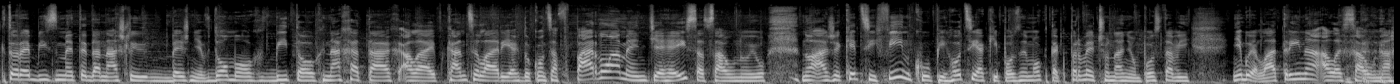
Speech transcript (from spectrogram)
ktoré by sme teda našli bežne v domoch, v bytoch, na chatách, ale aj v kanceláriách, dokonca v parlamente, hej, sa saunujú. No a že keď si Fín kúpi hociaký pozemok, tak prvé, čo na ňom postaví, nebude latrína, ale sauna.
